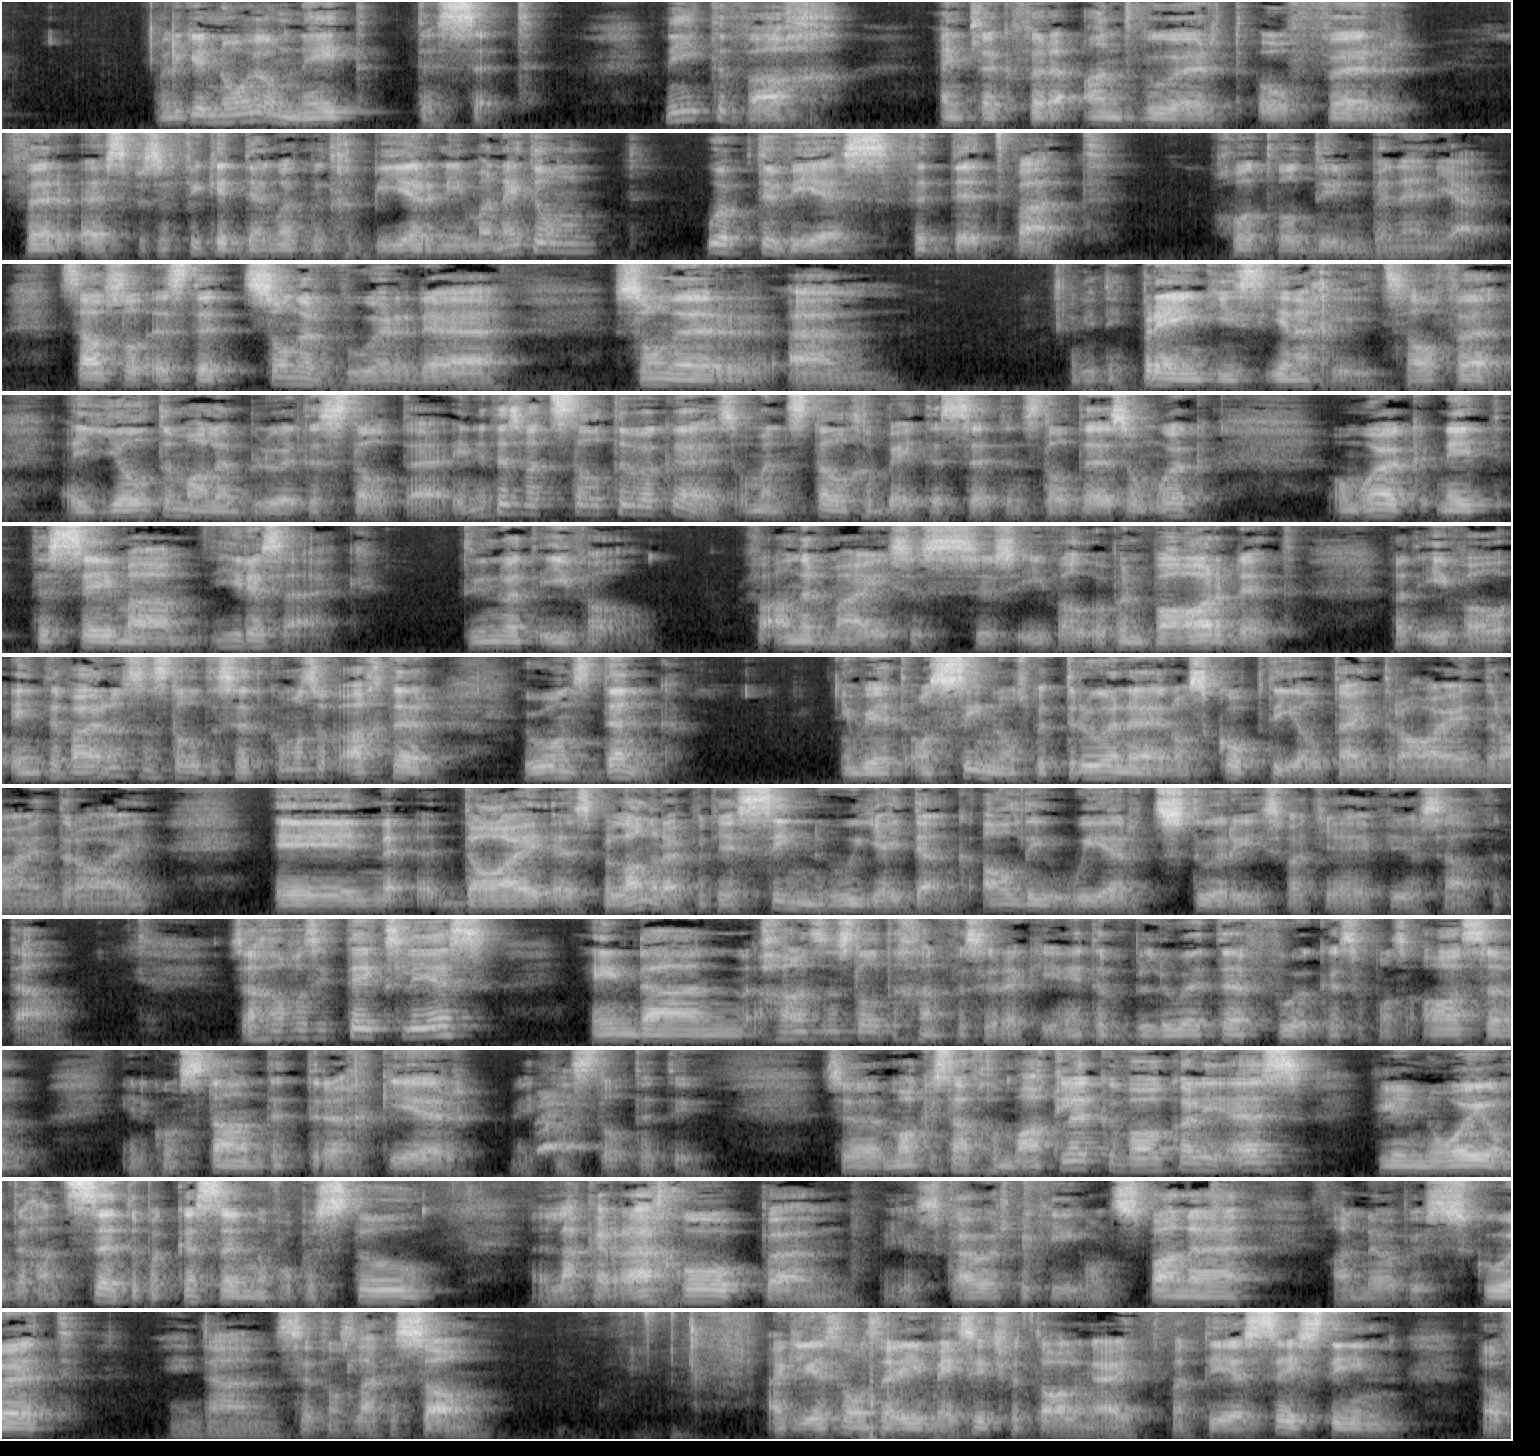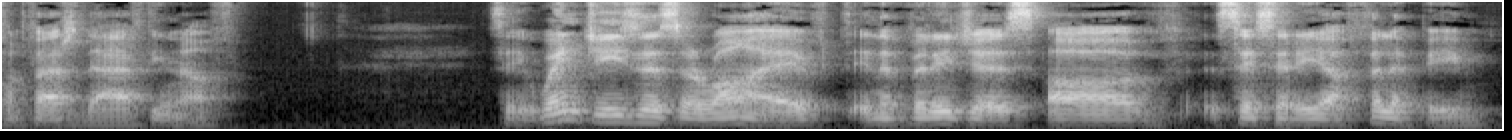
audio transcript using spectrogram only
wil ek jou nooi om net te sit. Nie te wag eintlik vir 'n antwoord of vir vir 'n spesifieke ding wat moet gebeur nie, maar net om oop te wees vir dit wat God wil doen binne in jou. Selfs al is dit sonder woorde, sonder ehm um, ek weet nie prentjies enigiets, sal vir 'n heeltemal 'n blote stilte. En dit is wat stilte ook is, om in stil gebed te sit en stilte is om ook om ook net te sê maar hier is ek. Doen wat U wil. Verander my soos soos U wil. Openbaar dit wat U wil. En terwyl ons in stilte sit, kom ons ook agter hoe ons dink. Jy weet, ons sien ons patrone in ons kop die hele tyd draai en draai en draai. En daai is belangrik want jy sien hoe jy dink, al die weird stories wat jy vir jouself vertel. So gaan ons die teks lees en dan gaan ons in stilte gaan vir so rukkie, net 'n blote fokus op ons asem en 'n konstante terugkeer net na stilte toe. So maak jouself gemaklik waar ook al jy is. Wil jy nooi om te gaan sit op 'n kussing of op 'n stoel lekker regop, ehm um, jou skouers bietjie ontspanne, hande op jou skoot en dan sit ons lekker saam. Ek lees vir ons uit die message vertaling uit Matteus 16 van vers 13 af. Say when Jesus arrived in the villages of Caesarea Philippi,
